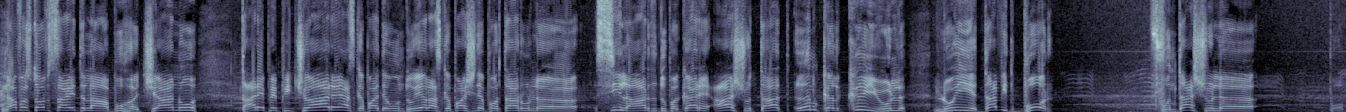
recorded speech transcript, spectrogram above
N-a fost offside la Buhăceanu, tare pe picioare, a scăpat de un duel, a scăpat și de portarul uh, Silard, după care a șutat în călcâiul lui David Bor, fundașul uh, Pop.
